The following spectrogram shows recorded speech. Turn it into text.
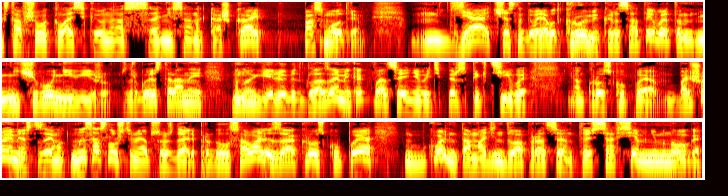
ставшего классикой у нас Nissan Qashqai посмотрим. Я, честно говоря, вот кроме красоты в этом ничего не вижу. С другой стороны, многие любят глазами. Как вы оцениваете перспективы кросс-купе? Большое место займут? Мы со слушателями обсуждали, проголосовали за кросс-купе буквально там 1-2%, то есть совсем немного.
